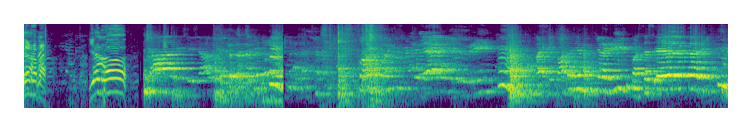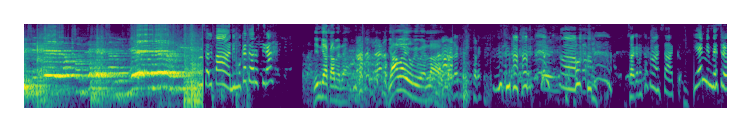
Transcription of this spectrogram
ಹೇಳ್ರಪ್ಪ. ಹೇಳ್ರು. ಸ್ವಲ್ಪ ನಿಮ್ಮ ಮುಖ ತೋರಿಸ್ತೀರಾ? ನಿನ್ಗೆ ಯಾಕೆ ಆಮೇಲೆ? ಯಾವ ಇವು ಇವೆಲ್ಲ? ಹಾ ಸಾಕು ಏನ್ ನಿಮ್ಮ ಹೆಸರು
